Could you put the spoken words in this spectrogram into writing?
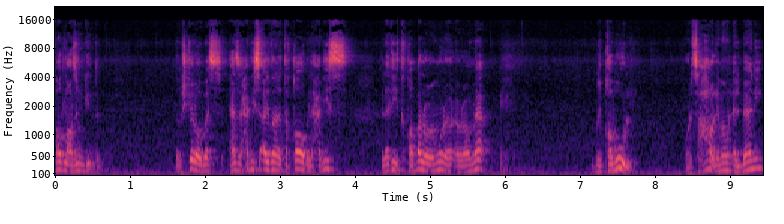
فضل عظيم جدا. ده مش كده وبس هذا الحديث أيضا يتقوى بالحديث الذي تقبله العلماء بالقبول. وصححه الإمام الألباني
